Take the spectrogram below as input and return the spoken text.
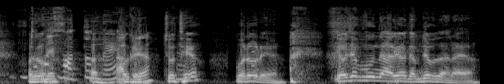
똑같이 네. 봤던데. 아, 그래요? 좋대요? 뭐라 그래요? 여자분 알아요? 남자분 알아요?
